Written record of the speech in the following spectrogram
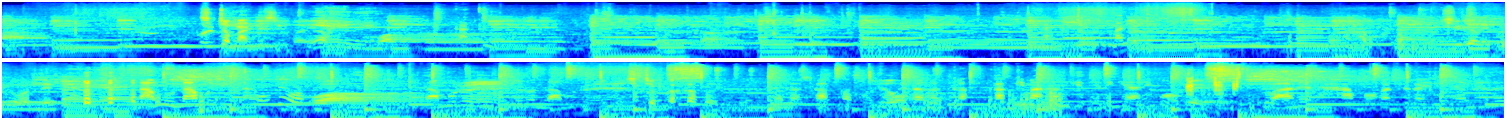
아, 직접 만드신 거예요? 예, 예. 와. 만들고 질감이 훌륭한데? 나무 나무 진짜 와. 나무를 이런 나무를 직접 깎아서 이렇게. 깎아서 여기다가 깎, 깎기만 하는 게 되는 게 아니고 네. 그 안에 다 뭐가 들어가 있냐면은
